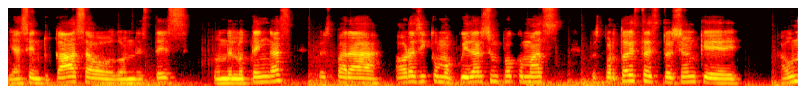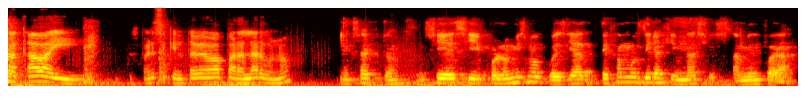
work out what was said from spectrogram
ya sea en tu casa o donde estés, donde lo tengas, pues para ahora sí como cuidarse un poco más, pues por toda esta situación que aún acaba y pues parece que todavía va para largo, ¿no? Exacto, sí es, y por lo mismo pues ya dejamos de ir a gimnasios también para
